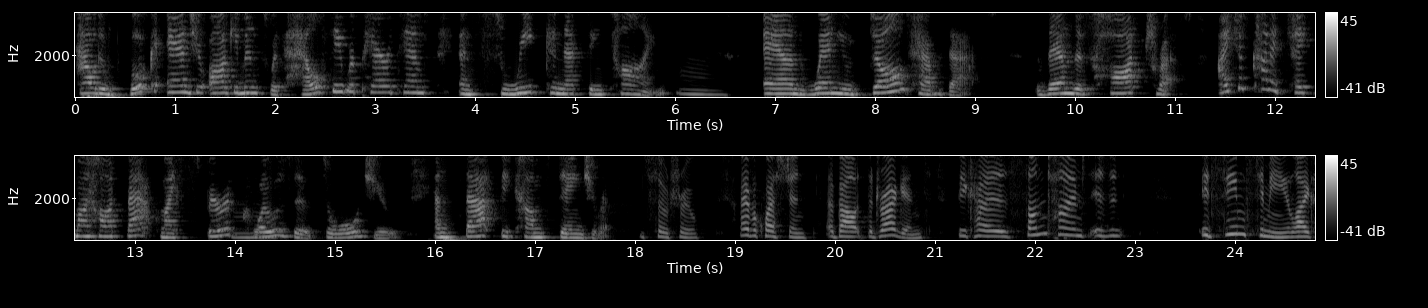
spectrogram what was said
how to bookend your arguments with healthy repair attempts and sweet connecting times. Mm. And when you don't have that, then this heart trust, I just kind of take my heart back. My spirit Mhm. closes towards you, and that becomes dangerous. So true. I have a question about the dragons because sometimes isn't it seems to me like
